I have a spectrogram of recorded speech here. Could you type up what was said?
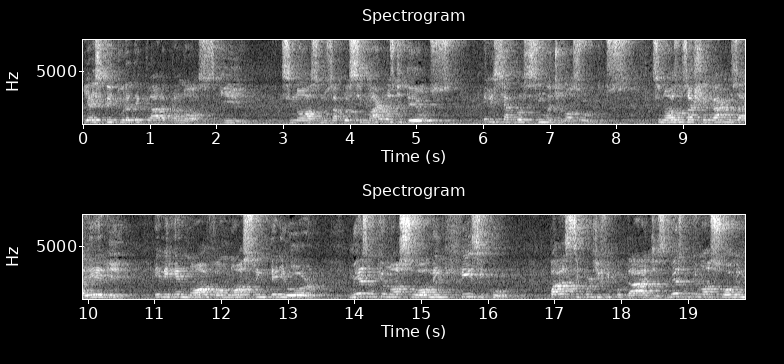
E a Escritura declara para nós que se nós nos aproximarmos de Deus, Ele se aproxima de nós outros. Se nós nos achegarmos a Ele, Ele renova o nosso interior, mesmo que o nosso homem físico passe por dificuldades, mesmo que o nosso homem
